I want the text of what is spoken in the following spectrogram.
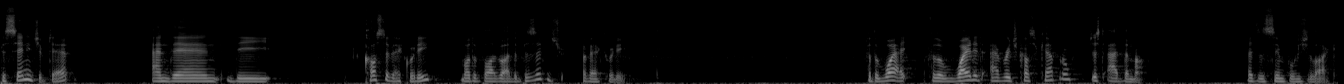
percentage of debt and then the cost of equity multiplied by the percentage of equity. For the weight, for the weighted average cost of capital, just add them up. That's as simple as you like.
